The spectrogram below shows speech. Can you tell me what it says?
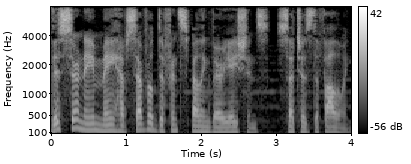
This surname may have several different spelling variations, such as the following.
